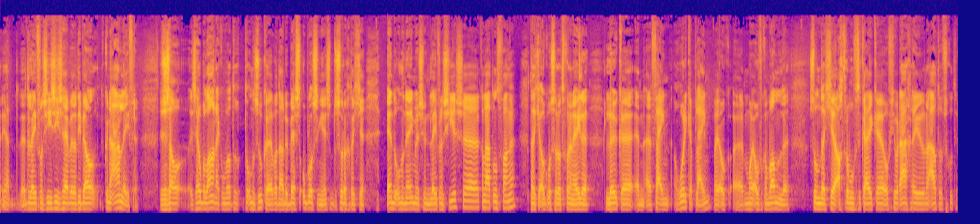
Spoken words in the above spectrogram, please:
ja, de leveranciers die ze hebben, dat die wel kunnen aanleveren. Dus het is, al, het is heel belangrijk om wel te, te onderzoeken wat nou de beste oplossing is. Om te zorgen dat je en de ondernemers hun leveranciers eh, kan laten ontvangen. Maar dat je ook wel zorgt voor een hele leuke en eh, fijn horecaplein. Waar je ook eh, mooi over kan wandelen. Zonder dat je achterom hoeft te kijken of je wordt aangereden door een auto of scooter.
